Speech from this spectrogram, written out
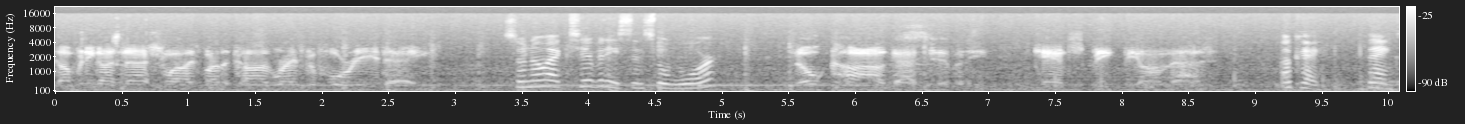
Company got nationalized by the COG right before E-Day. So no activity since the war? No COG activity. Can't speak beyond that. Okay, thanks.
